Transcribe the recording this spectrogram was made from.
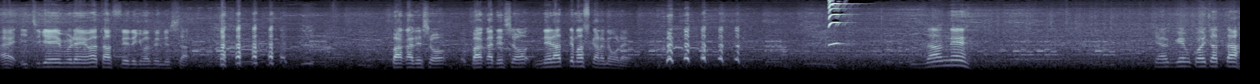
はい、1ゲーム連は達成できませんでした。バカでしょ。バカでしょ。狙ってますからね俺。残念。100ゲーム超えちゃった。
